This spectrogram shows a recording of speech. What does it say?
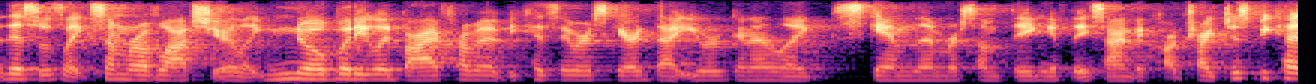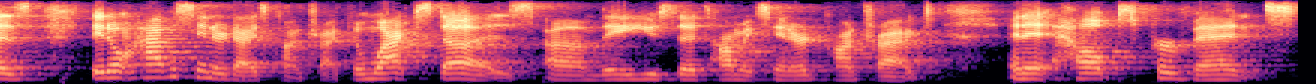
this was like summer of last year, like nobody would buy from it because they were scared that you were gonna like scam them or something if they signed a contract, just because they don't have a standardized contract. And Wax does. Um, they use the Atomic Standard contract, and it helps prevent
